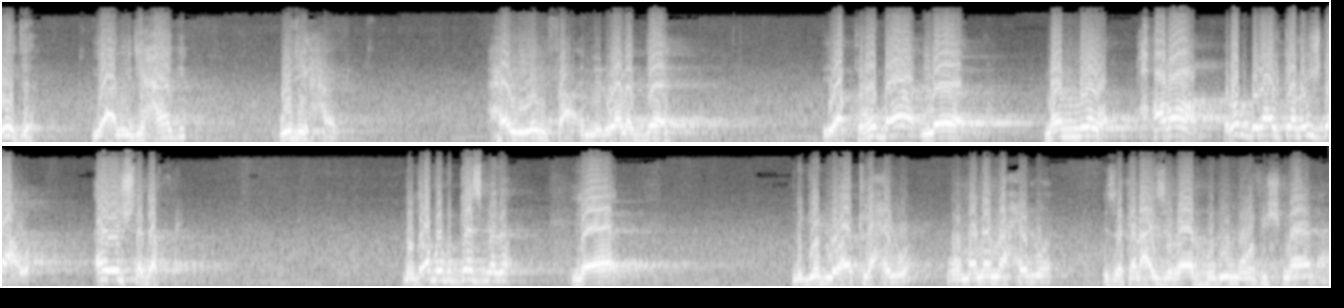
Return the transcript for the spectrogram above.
إيه ده؟ يعني دي حاجة؟ ودي حاجة. هل ينفع إن الولد ده يقربها لا. ممنوع. حرام. ربنا قال كده ماليش دعوة. ماليش تدخل نضربه بالجزمة بقى لا. نجيب له أكلة حلوة ومنامة حلوة. إذا كان عايز يغير هدومه مفيش مانع.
